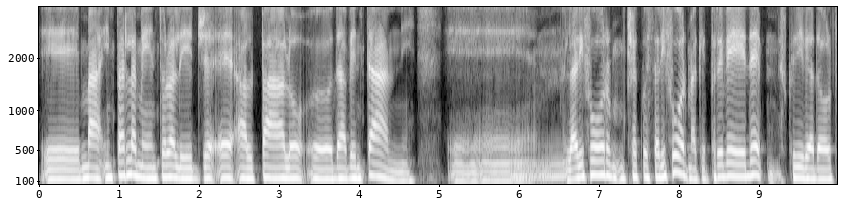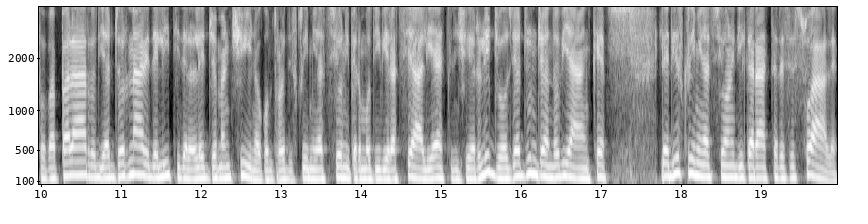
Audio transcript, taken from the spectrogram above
eh, ma in Parlamento la legge è al palo eh, da vent'anni riforma, c'è questa riforma che prevede, scrive Adolfo Pappalardo, di aggiornare i delitti della legge Mancino contro le discriminazioni per motivi razziali, etnici e religiosi, aggiungendovi anche le discriminazioni di carattere sessuale.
